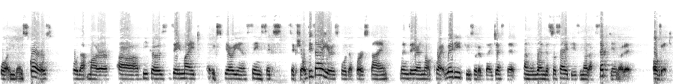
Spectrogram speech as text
or even schools for that matter, uh, because they might experience same-sex sexual desires for the first time when they are not quite ready to sort of digest it and when the society is not accepting of it. Of it.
